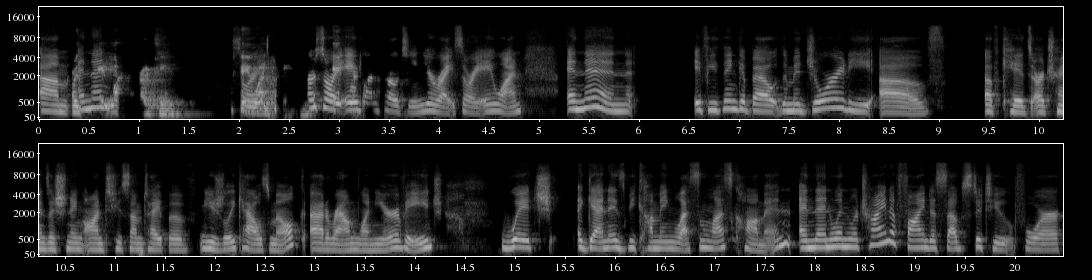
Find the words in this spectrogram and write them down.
Um or and then A1 protein. Sorry. A1. Or sorry, A1. A1 protein. You're right. Sorry, A1. And then if you think about the majority of of kids are transitioning onto some type of usually cow's milk at around 1 year of age which again is becoming less and less common. And then when we're trying to find a substitute for,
